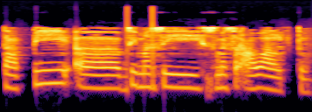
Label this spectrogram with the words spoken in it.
tapi masih masih semester awal gitu.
